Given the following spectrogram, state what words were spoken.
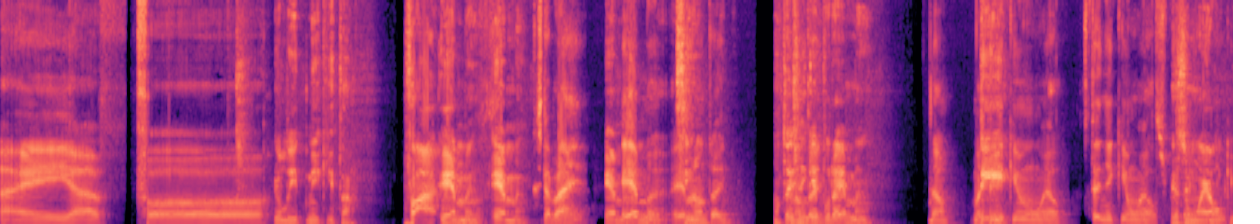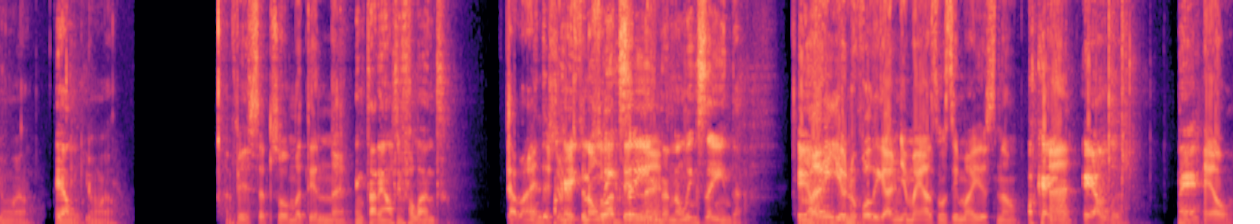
Ai, ah, fó. Eu Nikita. Vá, M, Hum. M, Está bem? M. M? M Sim. não tenho. Não tens não ninguém tenho. por M? Não, mas T. tenho aqui um L. Tenho aqui um L. Tens um tenho L? Aqui um L. Tenho L. aqui um L. A ver se a pessoa me atende, não é? Tem que estar em alto-falante. Está bem, deixa-me Ok, ver se a não ligues atende, ainda, não é? não ligues ainda. L. Mãe, eu não vou ligar a minha mãe às 11h30, senão. Ok, Hã? L. Né? L.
